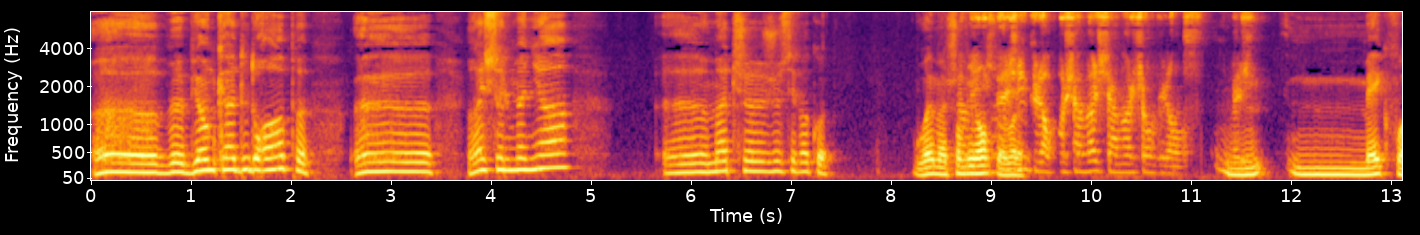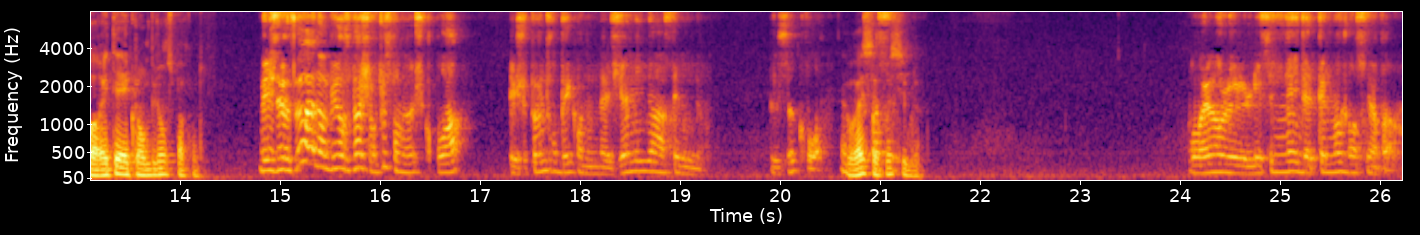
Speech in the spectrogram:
Bianca Doudrop, euh, WrestleMania, euh, match, euh, je sais pas quoi. Ouais, match mais ambulance, mais Imagine voilà. que leur prochain match, c'est un match ambulance. M-. Mec, faut arrêter avec l'ambulance par contre. Mais je veux un ambulance match. En plus, on a- je crois, et je peux me tromper, qu'on n'a jamais eu un féminin. Je crois. Ouais, c'est possible. Bon, alors, le, le féminin, il date tellement que je m'en souviens pas.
